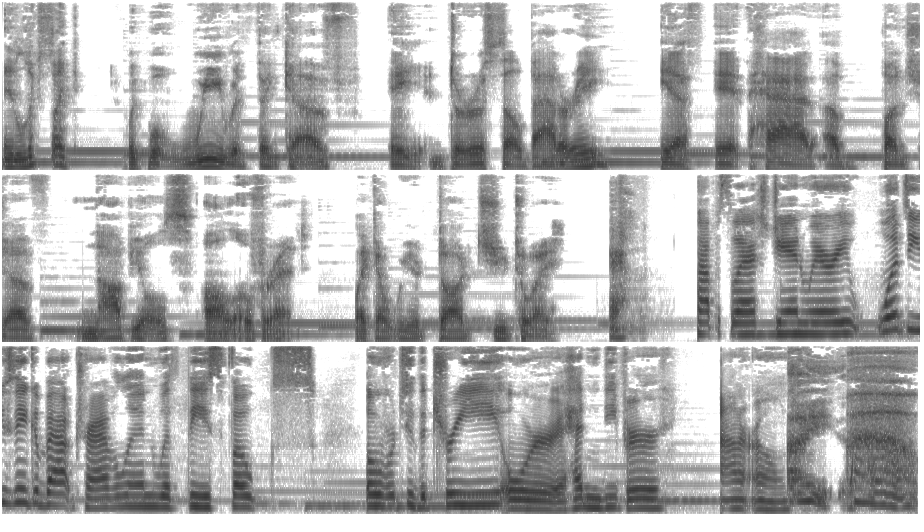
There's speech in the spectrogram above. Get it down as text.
It looks like like what we would think of a Duracell battery if it had a bunch of nobules all over it, like a weird dog chew toy. Papa Slacks January, what do you think about traveling with these folks over to the tree or heading deeper on our own? I. Oh,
